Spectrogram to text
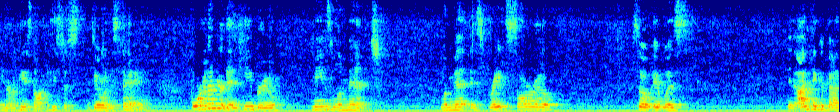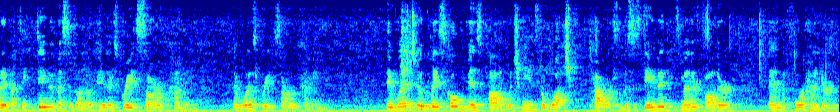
You know, he's not. He's just doing his thing. 400 in Hebrew means lament. Lament is great sorrow. So it was, and I think about it, I think David must have gone, okay, there's great sorrow coming. There was great sorrow coming. They went to a place called Mizpah, which means the watchtower. So this is David, his mother, father, and the 400.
